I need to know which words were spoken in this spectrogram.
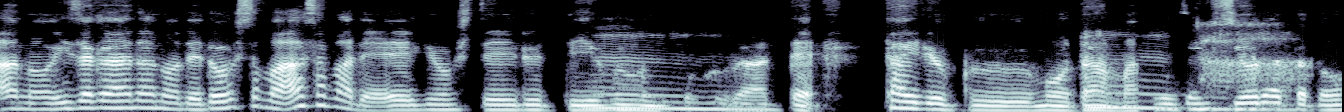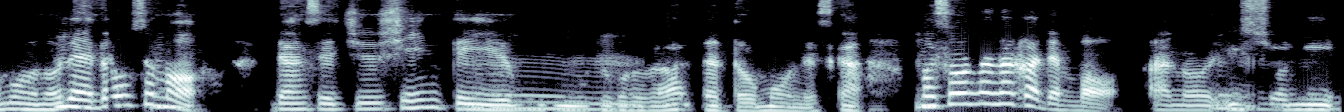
あの、居酒屋なので、どうしても朝まで営業しているっていう部分があって、体力もだ、まあ、当然必要だったと思うので、どうしても男性中心っていうところがあったと思うんですが、まあ、そんな中でも、あの、一緒に、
